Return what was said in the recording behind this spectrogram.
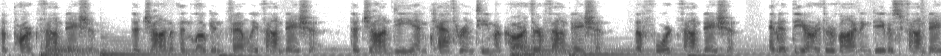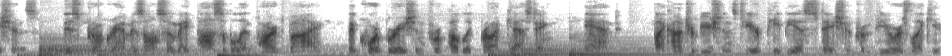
the Park Foundation, the Jonathan Logan Family Foundation, the John D. and Catherine T. MacArthur Foundation, the Ford Foundation, and at the Arthur Vining Davis Foundations. This program is also made possible in part by the Corporation for Public Broadcasting and by contributions to your PBS station from viewers like you.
